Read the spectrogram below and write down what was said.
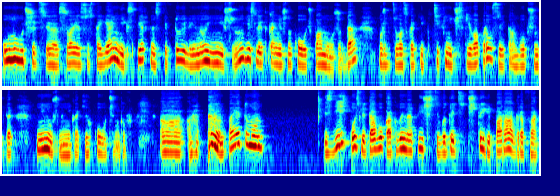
улучшить э, свое состояние экспертности в той или иной нише. Ну, если это, конечно, коуч поможет, да. Может быть, у вас какие-то технические вопросы, и там, в общем-то, не нужно никаких коучингов. А, поэтому здесь, после того, как вы напишете вот эти четыре параграфа а,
